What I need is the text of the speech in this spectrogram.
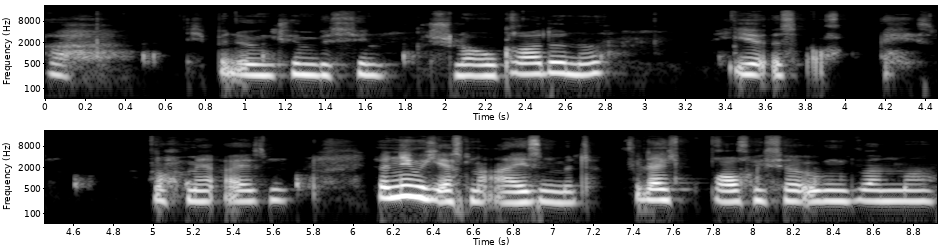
Ach, ich bin irgendwie ein bisschen schlau gerade, ne? Hier ist auch Eisen. Noch mehr Eisen. Dann nehme ich erstmal Eisen mit. Vielleicht brauche ich es ja irgendwann mal.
